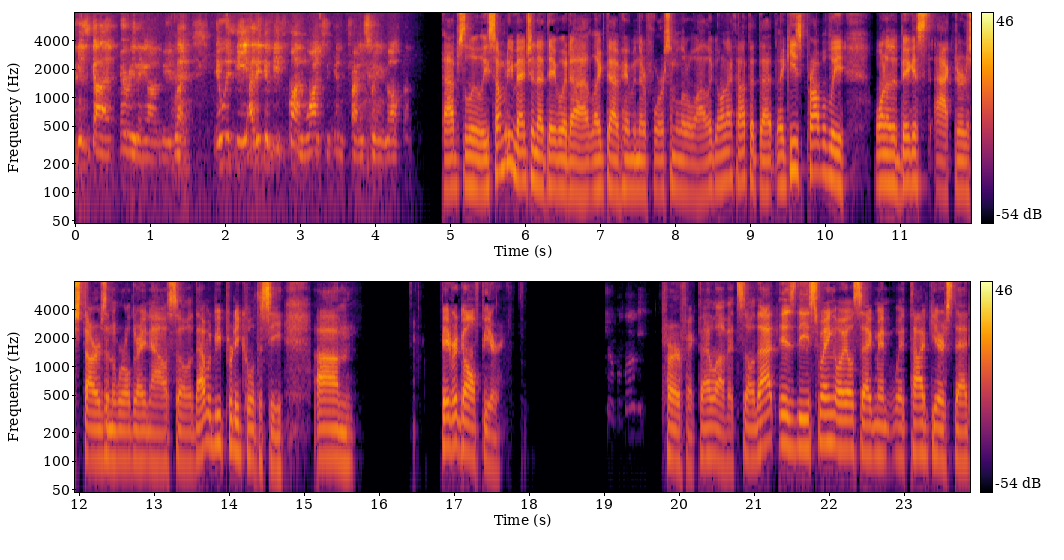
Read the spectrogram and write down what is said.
he's got everything on me. But it would be, I think it'd be fun watching him try to swing a golf club. Absolutely. Somebody mentioned that they would uh, like to have him in their foursome a little while ago, and I thought that that like he's probably one of the biggest actors, stars in the world right now. So that would be pretty cool to see. Um, favorite golf beer? Perfect. I love it. So that is the swing oil segment with Todd Kierstead,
